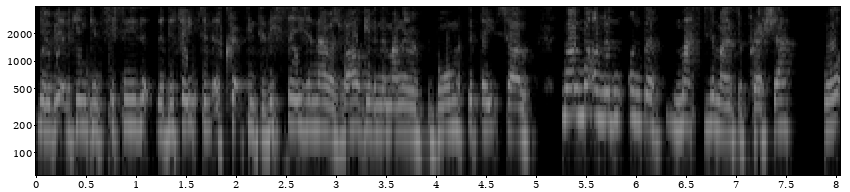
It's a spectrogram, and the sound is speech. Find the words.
with a bit of inconsistency. That the defeats have, have, crept into this season now as well, given the manner of the Bournemouth defeat. So, no, not under, under massive amounts of pressure, but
